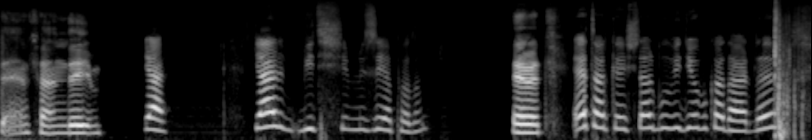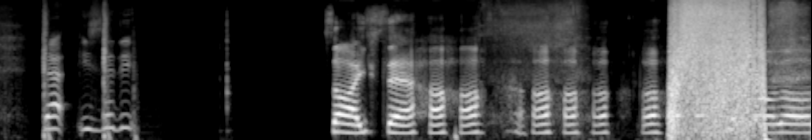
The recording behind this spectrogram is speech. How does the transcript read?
Sen sendeyim. Gel. Gel bitişimizi yapalım. Evet. Evet arkadaşlar bu video bu kadardı. Ve izledi. Ha ha. Ha ha ha. Ha ha. Allah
